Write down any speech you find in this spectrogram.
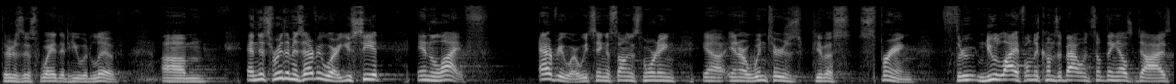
There's this way that he would live. Um, and this rhythm is everywhere. You see it in life, everywhere. We sing a song this morning uh, in our winters, give us spring. Through new life only comes about when something else dies.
